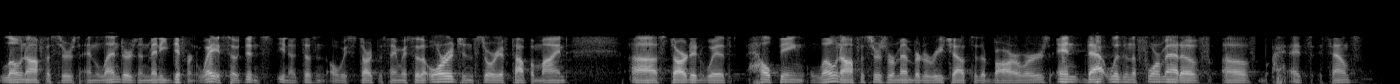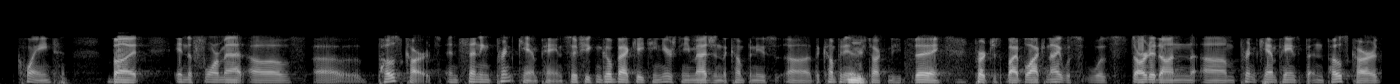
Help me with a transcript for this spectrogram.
loan officers and lenders in many different ways. So it didn't, you know, it doesn't always start the same way. So the origin story of Top of Mind uh, started with helping loan officers remember to reach out to their borrowers, and that was in the format of of it sounds quaint, but in the format of uh, postcards and sending print campaigns. So if you can go back 18 years, can you imagine the company's uh, the company that you're talking to today, purchased by Black Knight, was was started on um, print campaigns and postcards,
